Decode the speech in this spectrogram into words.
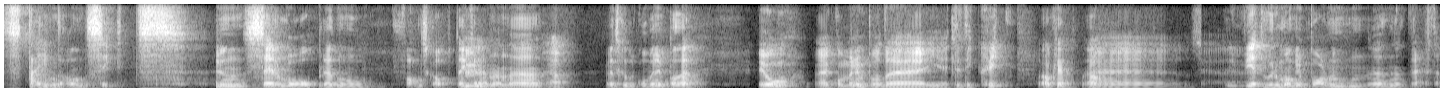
Steinansikt. Hun selv må ha opplevd noe faenskap, tenker jeg. Men eh, ja. jeg vet ikke om du kommer inn på det? Jo, jeg kommer inn på det i et lite klipp. Ok, ja. Eh, Vet du hvor mange barn hun eh, drepte?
